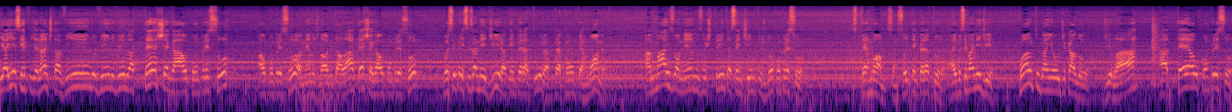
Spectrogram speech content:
e aí esse refrigerante está vindo, vindo, vindo até chegar ao compressor, ao compressor, menos 9 está lá, até chegar ao compressor, você precisa medir a temperatura com o termômetro a mais ou menos uns 30 centímetros do compressor. Termômetro, sensor de temperatura. Aí você vai medir quanto ganhou de calor de lá até o compressor.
